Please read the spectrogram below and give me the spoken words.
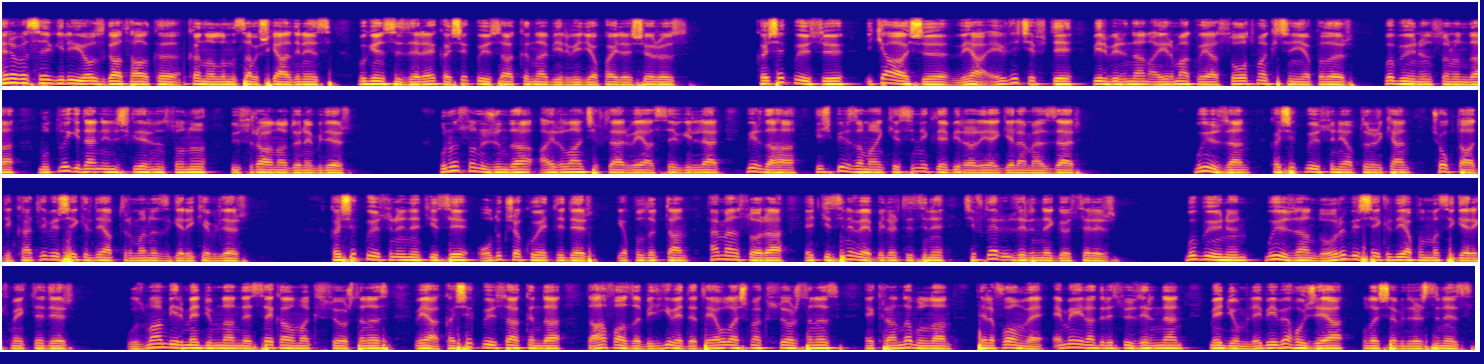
Merhaba sevgili Yozgat halkı kanalımıza hoş geldiniz. Bugün sizlere kaşık büyüsü hakkında bir video paylaşıyoruz. Kaşık büyüsü iki aşığı veya evli çifti birbirinden ayırmak veya soğutmak için yapılır. Bu büyünün sonunda mutlu giden ilişkilerin sonu hüsrana dönebilir. Bunun sonucunda ayrılan çiftler veya sevgililer bir daha hiçbir zaman kesinlikle bir araya gelemezler. Bu yüzden kaşık büyüsünü yaptırırken çok daha dikkatli bir şekilde yaptırmanız gerekebilir. Kaşık büyüsünün etkisi oldukça kuvvetlidir. Yapıldıktan hemen sonra etkisini ve belirtisini çiftler üzerinde gösterir. Bu büyünün bu yüzden doğru bir şekilde yapılması gerekmektedir. Uzman bir medyumdan destek almak istiyorsanız veya kaşık büyüsü hakkında daha fazla bilgi ve detaya ulaşmak istiyorsanız ekranda bulunan telefon ve e-mail adresi üzerinden Medyum Lebibe Hoca'ya ulaşabilirsiniz.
